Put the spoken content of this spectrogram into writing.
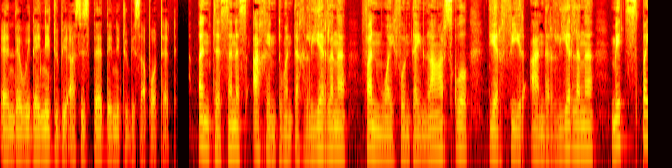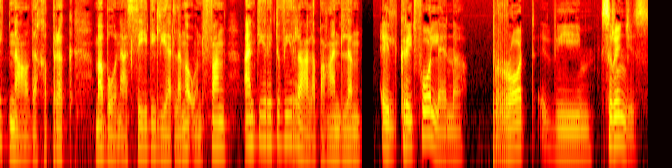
and uh, we, they need to be assisted, they need to be supported. Intussen is 28 leerdlinge van Mooifontein Laerskool deur vier ander leerdlinge met spuitnaalde geprik. Mabona sê die leerdlinge ontvang antiretrovirale behandeling. A grade 4 learner brought the syringes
